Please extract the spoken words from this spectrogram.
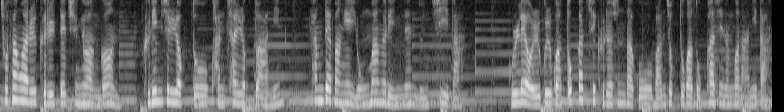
초상화를 그릴 때 중요한 건 그림 실력도 관찰력도 아닌 상대방의 욕망을 읽는 눈치이다. 본래 얼굴과 똑같이 그려준다고 만족도가 높아지는 건 아니다.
